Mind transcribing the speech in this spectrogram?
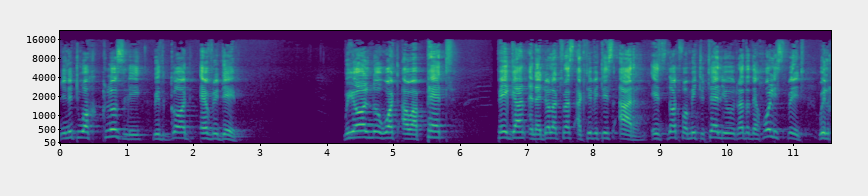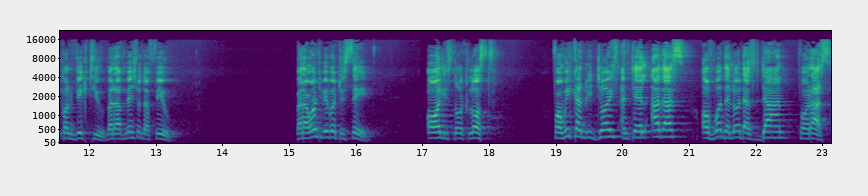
You need to work closely with God every day. We all know what our pet, pagan, and idolatrous activities are. It's not for me to tell you, rather, the Holy Spirit will convict you. But I've mentioned a few. But I want to be able to say, all is not lost. For we can rejoice and tell others of what the Lord has done for us.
